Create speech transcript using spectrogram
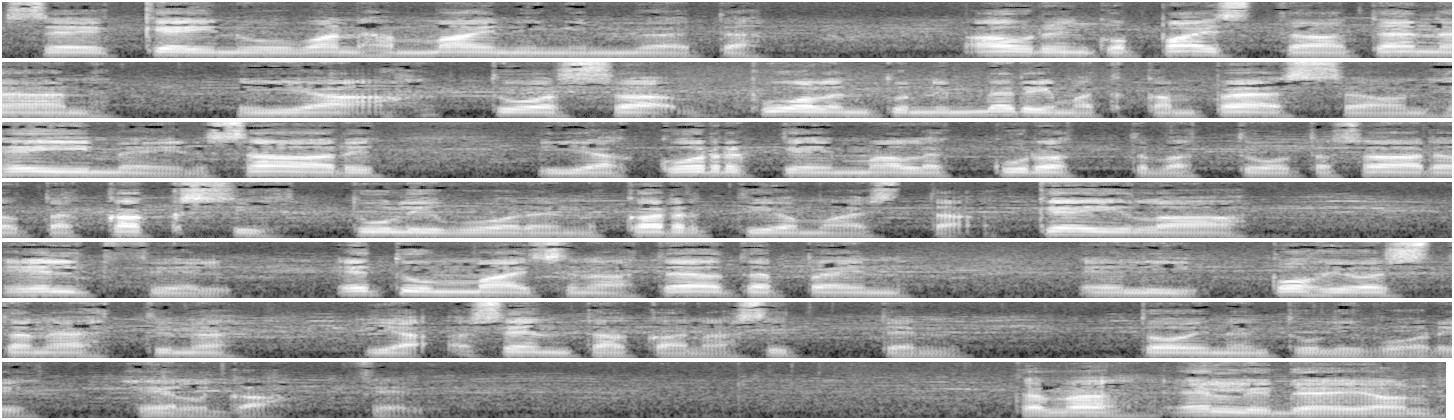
Se keinuu vanhan mainingin myötä. Aurinko paistaa tänään ja tuossa puolen tunnin merimatkan päässä on Heimein saari ja korkeimmalle kurottavat tuolta saarelta kaksi tulivuoren kartiomaista keilaa. Eldfjell etummaisena täältä päin, eli pohjoisesta nähtynä, ja sen takana sitten toinen tulivuori Helgafell. Tämä Ellidei on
